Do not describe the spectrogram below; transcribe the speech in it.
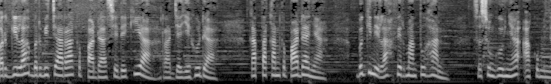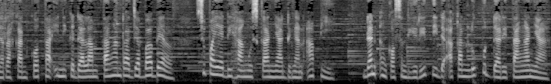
Pergilah berbicara kepada Sedekia, Raja Yehuda. Katakan kepadanya, Beginilah firman Tuhan, Sesungguhnya aku menyerahkan kota ini ke dalam tangan Raja Babel, supaya dihanguskannya dengan api. Dan engkau sendiri tidak akan luput dari tangannya,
